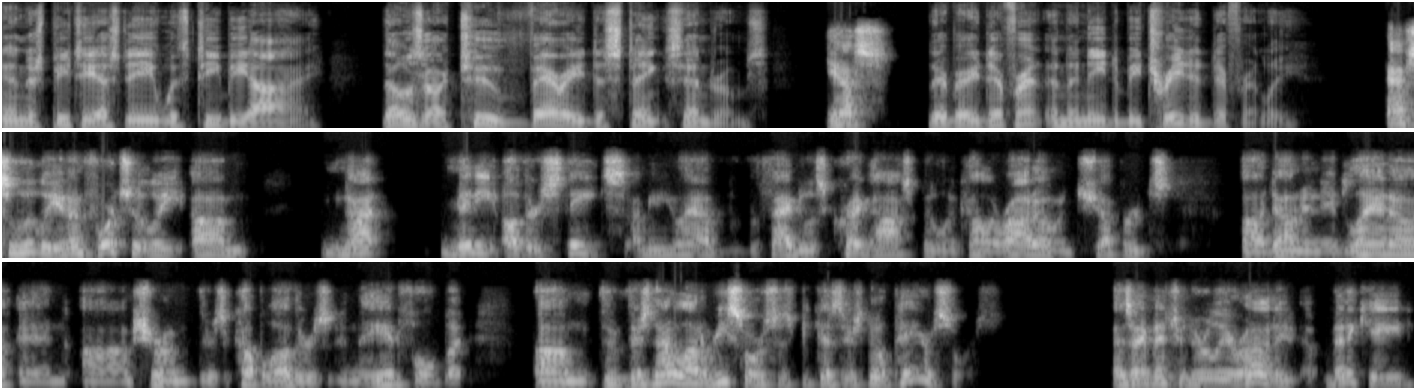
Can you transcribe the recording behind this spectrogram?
then there's PTSD with TBI. Those are two very distinct syndromes. Yes. They're very different and they need to be treated differently. Absolutely. And unfortunately, um, not many other states. I mean, you have the fabulous Craig Hospital in Colorado and Shepherd's uh, down in Atlanta, and uh, I'm sure I'm, there's a couple others in the handful, but um, th- there's not a lot of resources because there's no payer source. As I mentioned earlier on, Medicaid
